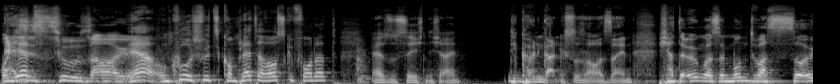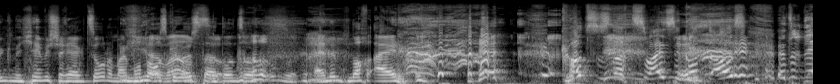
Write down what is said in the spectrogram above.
Und es jetzt- ist zu sauer gewesen. Ja, und Kuro wird komplett herausgefordert. Also das sehe ich nicht ein. Die können gar nicht so sauer sein. Ich hatte irgendwas im Mund, was so irgendeine chemische Reaktion in meinem Mund Ja, ausgelöst so. hat und so. So. Er nimmt noch ein. Kotzt es nach zwei Sekunden aus. "Nee,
